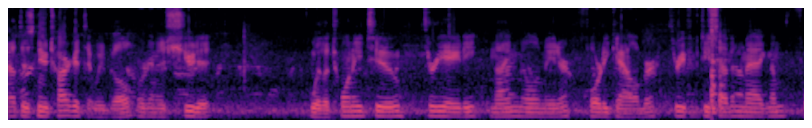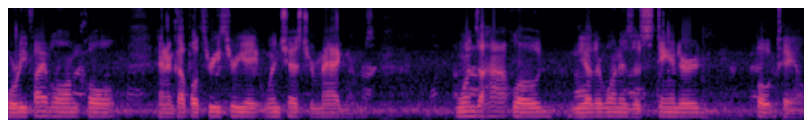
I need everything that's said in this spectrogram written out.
out this new target that we built. We're going to shoot it with a 22, 380, 9 millimeter, 40 caliber, 357 Magnum, 45 long Colt, and a couple 338 Winchester Magnums. One's a hot load, and the other one is a standard boat tail.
